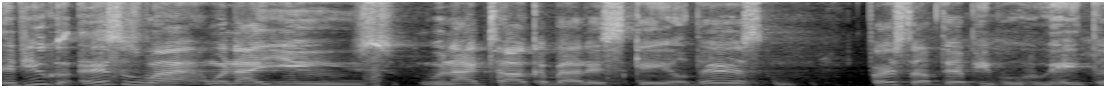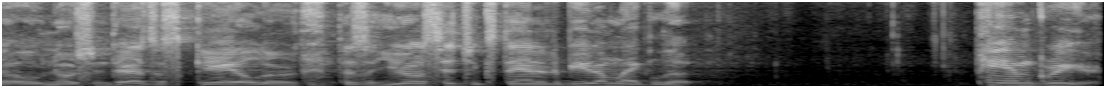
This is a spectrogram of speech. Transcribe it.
if you go- this is why when I use when I talk about a scale, there's first off there are people who hate the whole notion. There's a scale or there's a Eurocentric standard of beauty. I'm like, look, Pam Grier.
